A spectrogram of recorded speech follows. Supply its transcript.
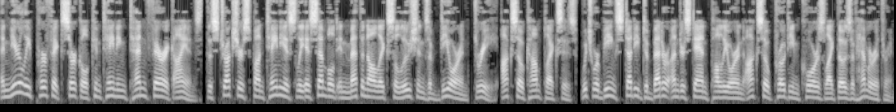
A nearly perfect circle containing 10 ferric ions, the structure spontaneously assembled in methanolic solutions of diiron oxo complexes, which were being studied to better understand polyiron oxo protein cores like those of hemerythrin.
